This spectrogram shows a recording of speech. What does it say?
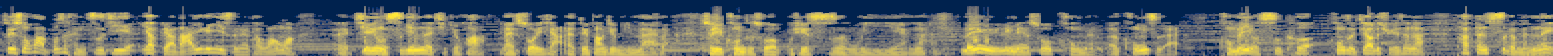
所以说话不是很直接，要表达一个意思呢，他往往。呃，借用《诗经》的几句话来说一下，哎，对方就明白了。所以孔子说：“不学诗，无以言啊。”《论语》里面说孔门，呃，孔子啊，孔门有四科。孔子教的学生啊，他分四个门类，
